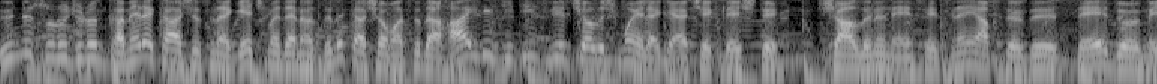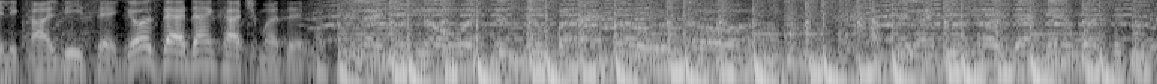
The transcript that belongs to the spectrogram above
Ünlü sunucunun kamera karşısına geçmeden hazırlık aşaması da hayli titiz bir çalışmayla gerçekleşti. Şallı'nın ensesine yaptırdığı S dövmeli kalbi ise gözlerden kaçmadı. I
